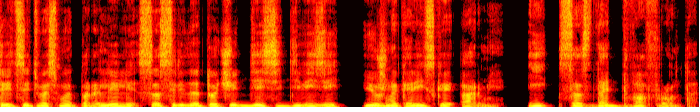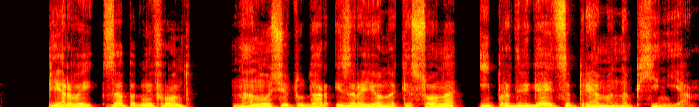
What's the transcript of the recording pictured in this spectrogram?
38-й параллели сосредоточить 10 дивизий южнокорейской армии и создать два фронта. Первый, Западный фронт, наносит удар из района Кессона и продвигается прямо на Пхеньян.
